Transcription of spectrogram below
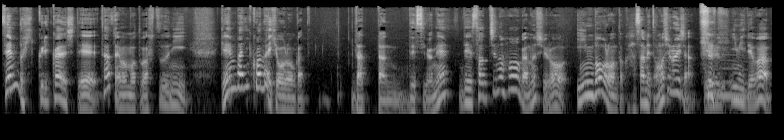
全部ひっくり返して、ターザン山本は普通に現場に来ない評論家だったんですよね。で、そっちの方がむしろ陰謀論とか挟めて面白いじゃんっていう意味では、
